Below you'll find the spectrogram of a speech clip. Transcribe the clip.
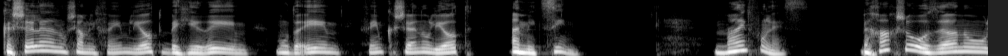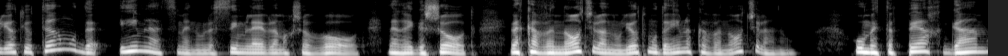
קשה לנו שם לפעמים להיות בהירים, מודעים, לפעמים קשה לנו להיות אמיצים. מיינדפולנס, בכך שהוא עוזר לנו להיות יותר מודעים לעצמנו, לשים לב למחשבות, לרגשות, לכוונות שלנו, להיות מודעים לכוונות שלנו, הוא מטפח גם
